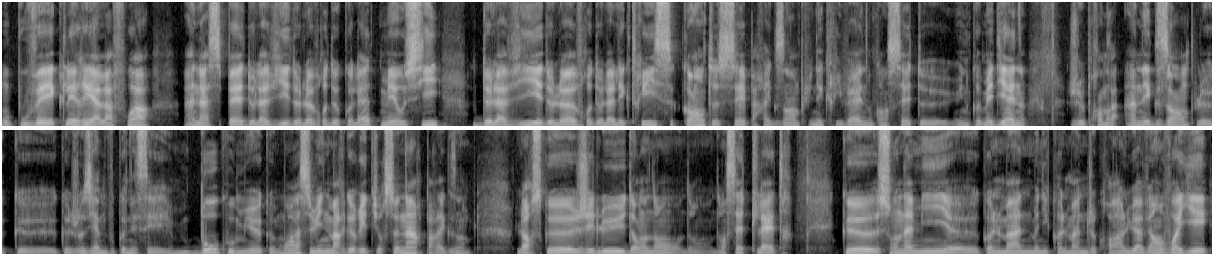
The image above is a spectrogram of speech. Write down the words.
on pouvait éclairer à la fois un aspect de la vie et de l'œuvre de Colette, mais aussi de la vie et de l'œuvre de la lectrice quand c'est par exemple une écrivaine ou quand c'est euh, une comédienne. Je vais prendre un exemple que, que Josiane vous connaissez beaucoup mieux que moi, celui de Marguerite Yourcenar par exemple. Lorsque j'ai lu dans, dans, dans, dans cette lettre que son ami euh, Coleman, Monique Coleman, je crois, lui avait envoyé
